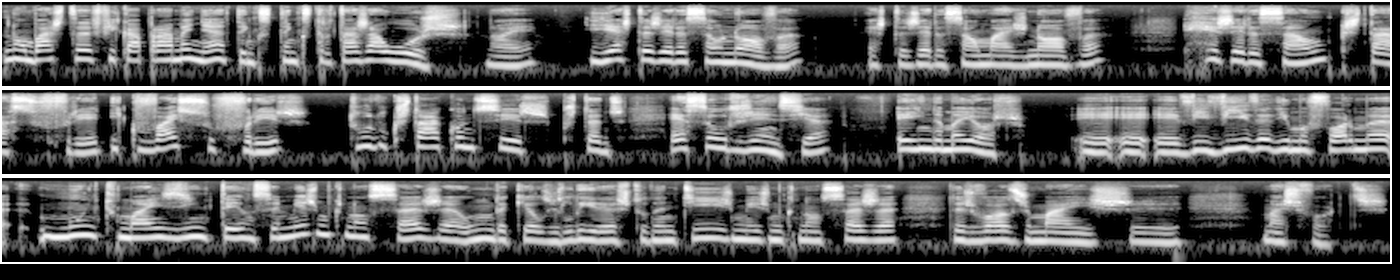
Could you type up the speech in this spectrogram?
não basta ficar para amanhã, tem que, tem que se tratar já hoje, não é? E esta geração nova, esta geração mais nova, é a geração que está a sofrer e que vai sofrer tudo o que está a acontecer. Portanto, essa urgência é ainda maior. É, é, é, vivida de uma forma muito mais intensa, mesmo que não seja um daqueles líderes estudantis, mesmo que não seja das vozes mais, eh, mais fortes.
